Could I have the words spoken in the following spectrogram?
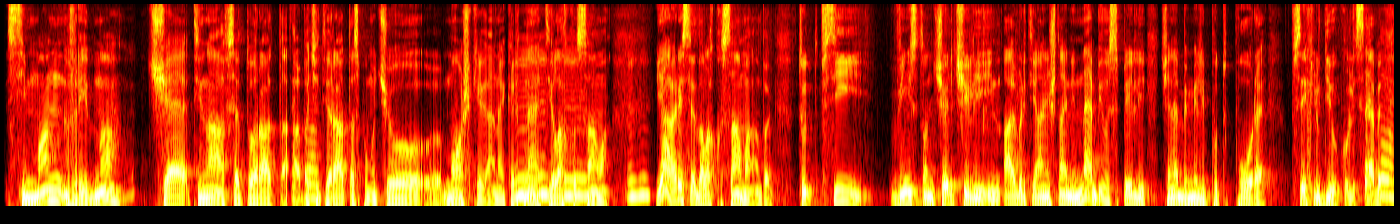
si manj vredna, če ti na vse to rata, Tako. ali pa če ti rata s pomočjo eh, moškega, ne? ker ne, ti lahko mm, sama. Mm. Ja, res je, da lahko sama, ampak tudi vsi Winston Churchilli in Albert Einstein ne bi uspeli, če ne bi imeli podpore vseh ljudi okoli sebe. Tako.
